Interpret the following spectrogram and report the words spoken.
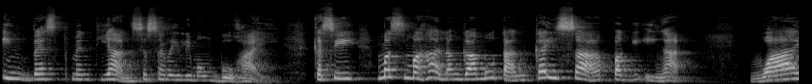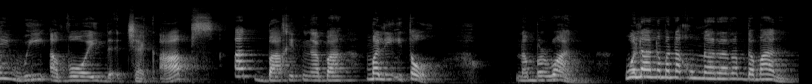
Investment yan sa sarili mong buhay. Kasi mas mahal ang gamutan kaysa pag-iingat. Why we avoid check-ups at bakit nga ba mali ito? Number one, wala naman akong nararamdaman.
